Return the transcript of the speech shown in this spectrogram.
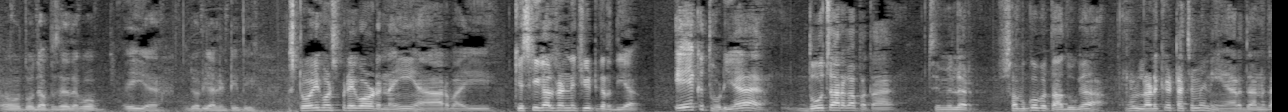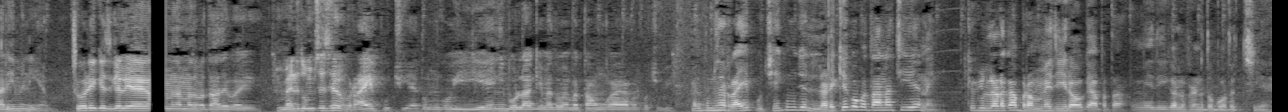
वो तो जब से देखो, यही है जो रियलिटी थी। स्टोरी फॉर स्प्रे गॉड नहीं यार भाई। किसकी गर्लफ्रेंड ने चीट कर दिया? एक थोड़ी है। दो चार का पता है। सिमिलर सबको बता दूँ क्या? लड़के टच में नहीं है यार, जानकारी में नहीं है। चोरी किसके लिए मतलब मत बता दे भाई। मैंने तुमसे सिर्फ़ राय पूछी है तुमको ये नहीं बोला कि मैं तुम्हें बताऊँगा या फिर कुछ भी। मैंने तुमसे राय पूछी है कि मुझे लड़के को बताना चाहिए नहीं? क्योंकि लड़का भ्रम में जी रहा हो क्या पता? मेरी गर्लफ्रेंड तो बहुत अच्छी है।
